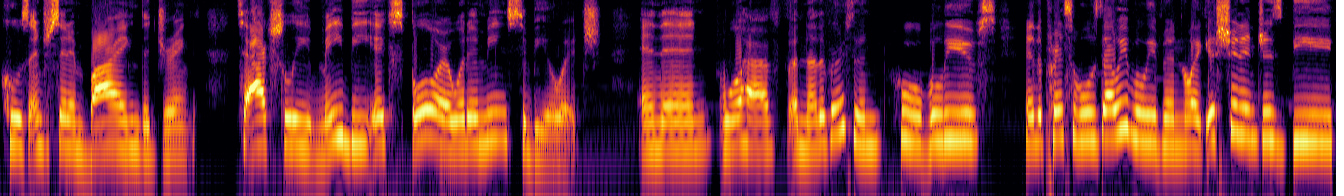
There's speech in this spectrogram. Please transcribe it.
who's interested in buying the drink to actually maybe explore what it means to be a witch. And then we'll have another person who believes in the principles that we believe in. Like, it shouldn't just be,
